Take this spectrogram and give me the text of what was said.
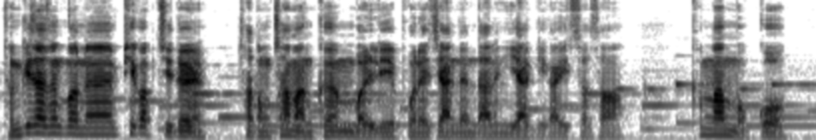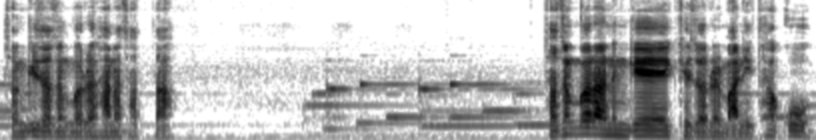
전기 자전거는 픽업지를 자동차만큼 멀리 보내지 않는다는 이야기가 있어서 큰맘 먹고 전기 자전거를 하나 샀다. 자전거라는 게 계절을 많이 타고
